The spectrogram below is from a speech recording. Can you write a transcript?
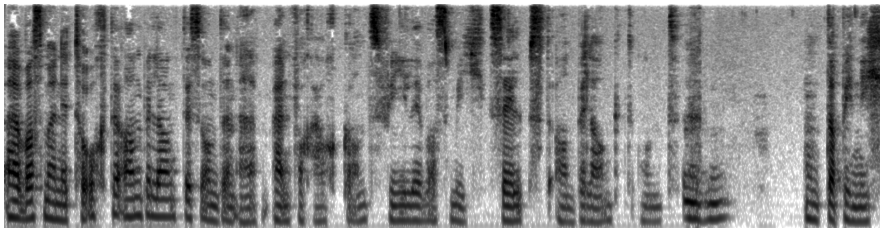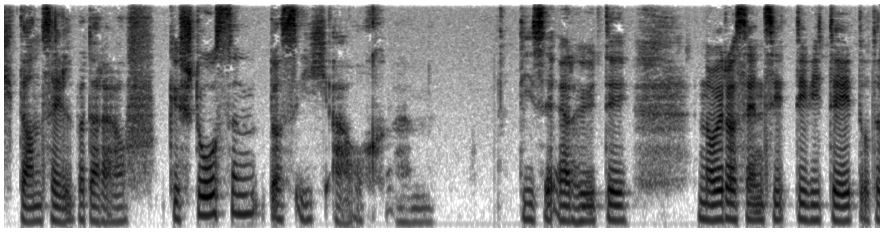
äh, was meine Tochter anbelangte, sondern einfach auch ganz viele, was mich selbst anbelangt. Und, mhm. und da bin ich dann selber darauf gestoßen, dass ich auch ähm, diese erhöhte Neurosensitivität oder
